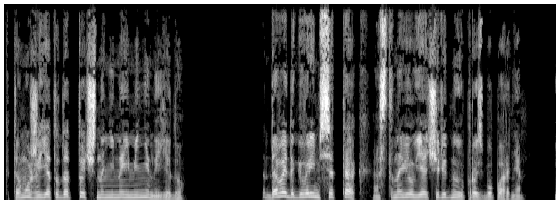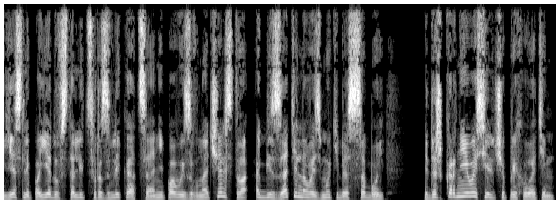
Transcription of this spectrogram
К тому же я туда точно не на именины еду. «Давай договоримся так», — остановил я очередную просьбу парня. «Если поеду в столицу развлекаться, а не по вызову начальства, обязательно возьму тебя с собой. И даже Корнея Васильевича прихватим».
